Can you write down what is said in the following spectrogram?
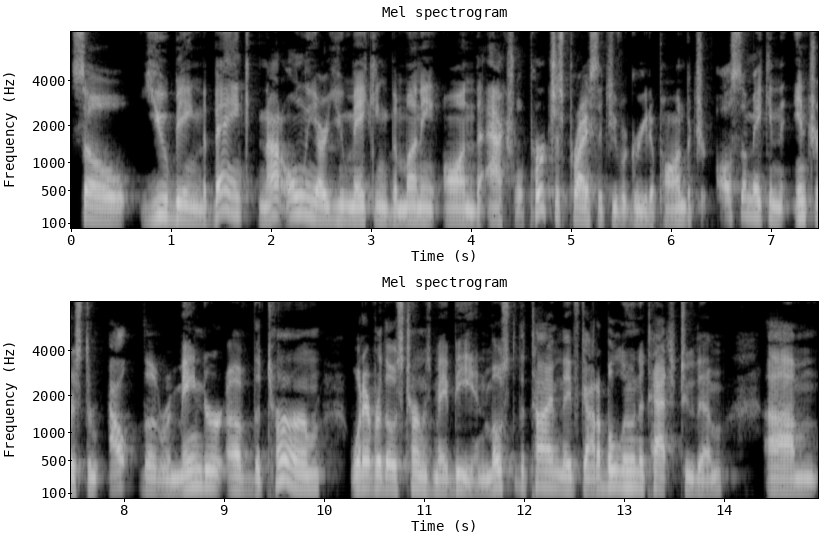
So, you being the bank, not only are you making the money on the actual purchase price that you've agreed upon, but you're also making the interest throughout the remainder of the term, whatever those terms may be. And most of the time, they've got a balloon attached to them um,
